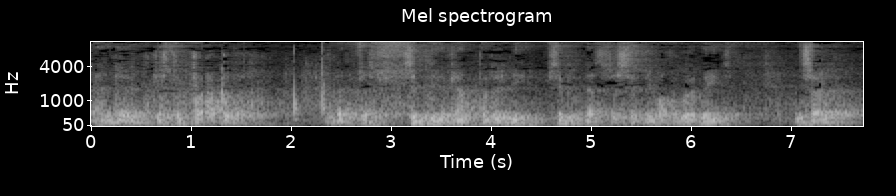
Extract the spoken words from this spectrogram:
And uh, just to put up with it. That just simply, I can't put it any simply, that's just simply what the word means. And so,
